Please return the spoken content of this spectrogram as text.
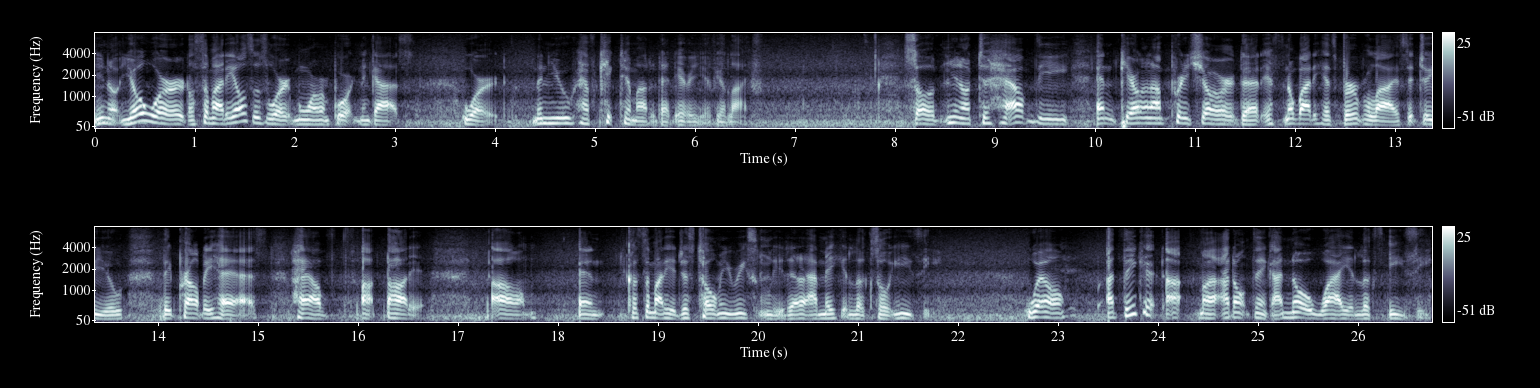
You know, your word or somebody else's word more important than God's word. Then you have kicked him out of that area of your life. So, you know, to have the, and Carolyn, I'm pretty sure that if nobody has verbalized it to you, they probably has, have uh, thought it. Um, and because somebody had just told me recently that I make it look so easy. Well, I think it, I, I don't think, I know why it looks easy.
